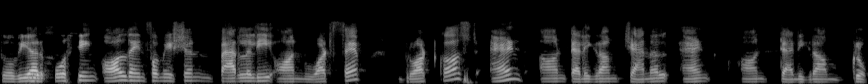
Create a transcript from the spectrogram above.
So we are posting all the information parallelly on WhatsApp broadcast and on Telegram channel and on Telegram group.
